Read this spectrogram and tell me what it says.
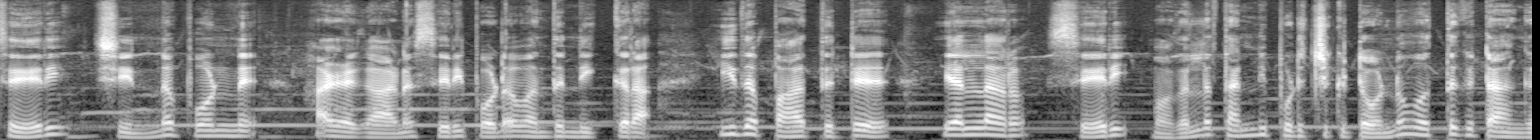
சரி சின்ன பொண்ணு அழகான சிரிப்போட வந்து நிற்கிறா இதை பார்த்துட்டு எல்லாரும் சரி முதல்ல தண்ணி பிடிச்சிக்கிட்டோன்னு ஒத்துக்கிட்டாங்க.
